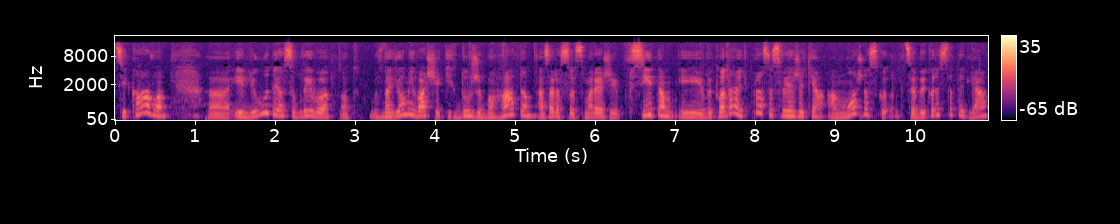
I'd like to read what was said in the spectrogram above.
цікаво, е, і люди, особливо от знайомі ваші, яких дуже багато, а зараз соцмережі всі там і викладають просто своє життя, а можна це використати для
